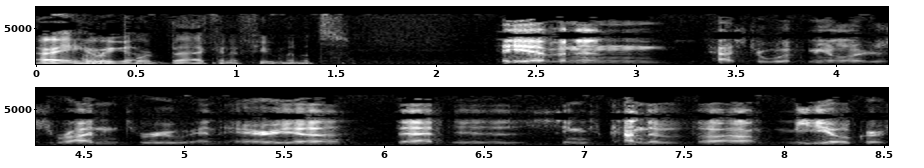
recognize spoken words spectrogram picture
All right, here I'll we go. report back in a few minutes. Hey, Evan and Pastor Wolfmueller, just riding through an area that is seems kind of uh, mediocre.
